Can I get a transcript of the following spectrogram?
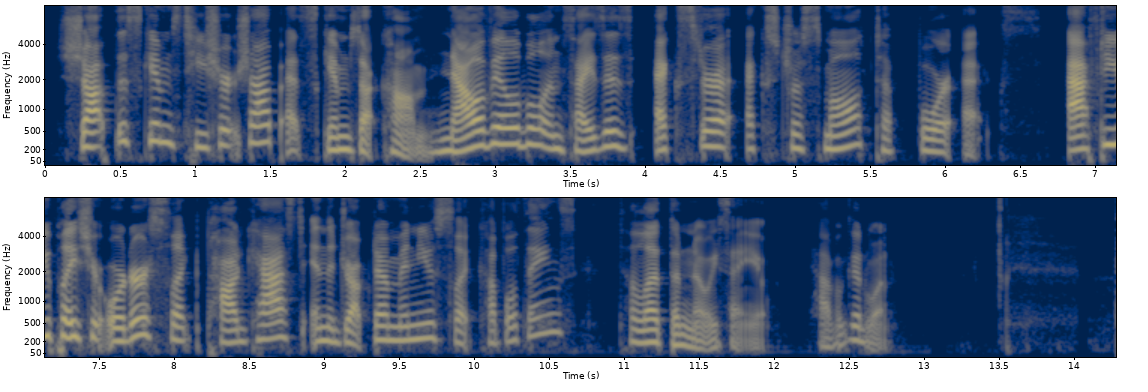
Shop the Skims t-shirt shop at skims.com. Now available in sizes extra extra small to 4X. After you place your order, select podcast in the drop-down menu, select couple things to let them know we sent you. Have a good one.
